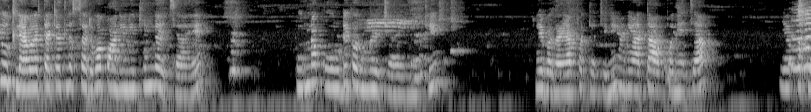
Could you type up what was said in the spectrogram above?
धुतल्यावर त्याच्यातलं सर्व पाणी निथून घ्यायचं आहे. पूर्ण कोरडे करून घ्यायचे आहे मेथी. हे बघा या पद्धतीने. आणि आता आपण याचा या पद्धती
